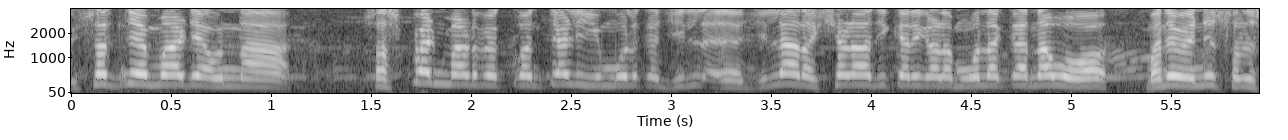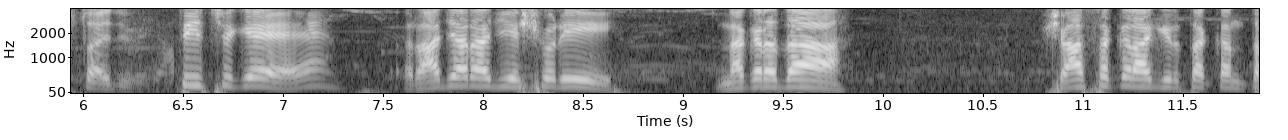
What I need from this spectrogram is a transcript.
ವಿಸರ್ಜನೆ ಮಾಡಿ ಅವನ್ನ ಸಸ್ಪೆಂಡ್ ಮಾಡಬೇಕು ಅಂತೇಳಿ ಈ ಮೂಲಕ ಜಿಲ್ಲಾ ಜಿಲ್ಲಾ ರಕ್ಷಣಾಧಿಕಾರಿಗಳ ಮೂಲಕ ನಾವು ಮನವಿಯನ್ನು ಸಲ್ಲಿಸ್ತಾ ಇದ್ದೀವಿ. ಇತ್ತೀಚೆಗೆ ರಾಜರಾಜೇಶ್ವರಿ ನಗರದ ಶಾಸಕರಾಗಿರ್ತಕ್ಕಂಥ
